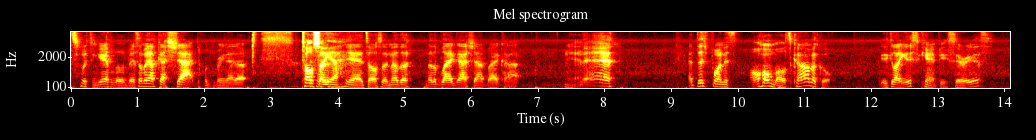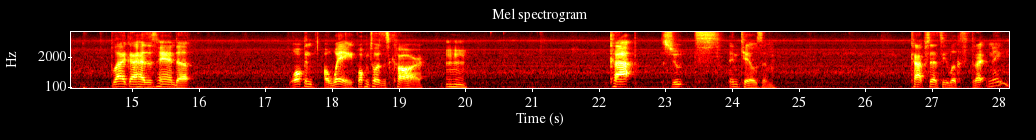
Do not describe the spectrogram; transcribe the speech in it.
Switching gears a little bit. Somebody else got shot. Just want to bring that up. Tulsa, yeah, Yeah, Tulsa. Another another black guy shot by a cop. yeah. Eh, at this point, it's almost comical. It's like this can't be serious. Black guy has his hand up, walking away, walking towards his car. Mm-hmm. Cop shoots and kills him. Cop says he looks threatening.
